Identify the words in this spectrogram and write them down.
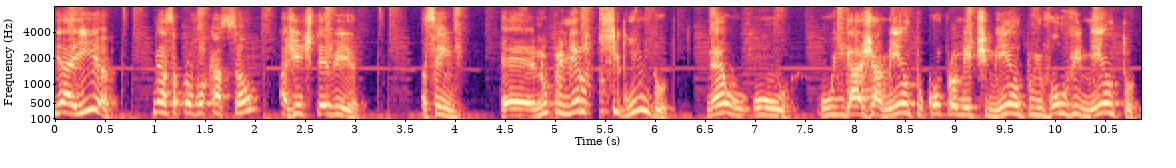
E aí, nessa provocação, a gente teve, assim, é, no primeiro segundo, né, o, o, o engajamento, o comprometimento, o envolvimento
